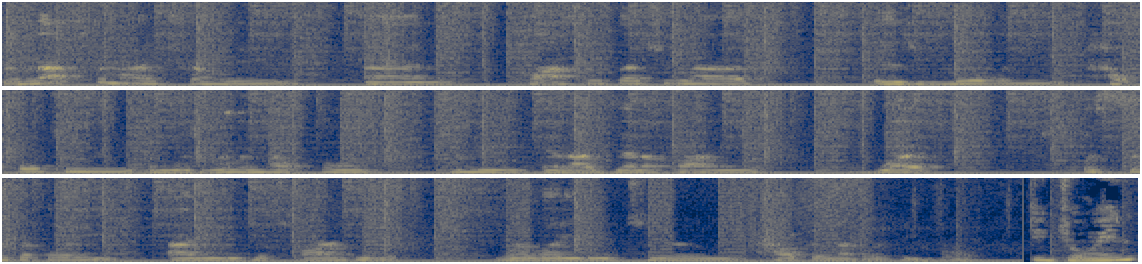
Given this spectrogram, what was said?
The mastermind training and classes that she has is really helpful to me and was really helpful to me in identifying what specifically I needed to target related to helping other people. To join,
